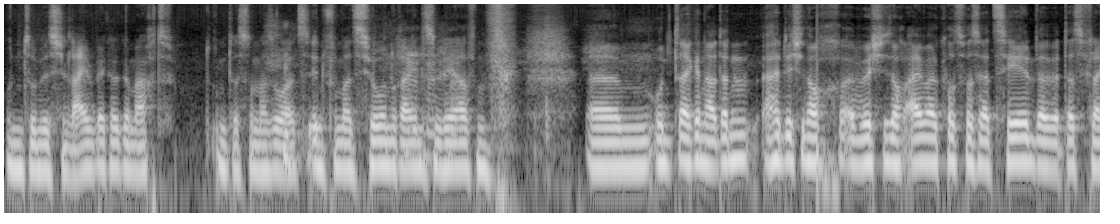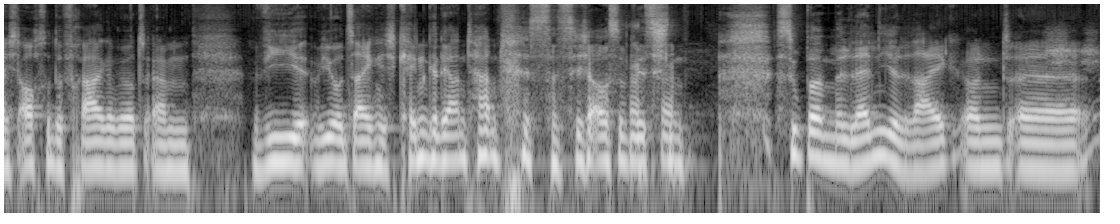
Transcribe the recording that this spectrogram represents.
und so ein bisschen Linebacker gemacht, um das nochmal so als Information reinzuwerfen. ähm, und da genau, dann hätte ich noch, möchte ich noch einmal kurz was erzählen, weil das vielleicht auch so eine Frage wird, ähm, wie wir uns eigentlich kennengelernt haben. ist das sicher auch so ein bisschen super Millennial-like und äh,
